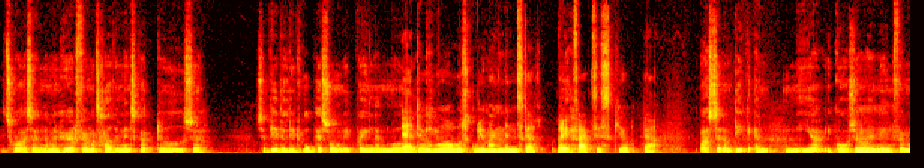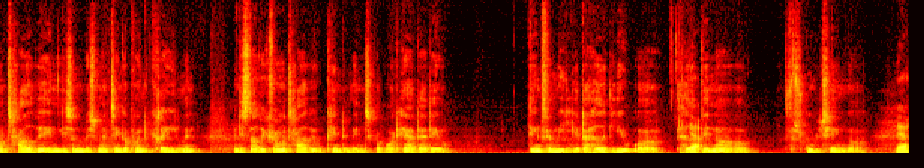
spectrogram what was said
Jeg tror, altså, når man hører, at 35 mennesker er døde, så, så bliver det lidt upersonligt på en eller anden måde. Ja, det er jo uoverskueligt mange mennesker, rent Ja. faktisk jo. Ja. Også selvom det ikke er mere i gåseøjne Mm. end 35, end ligesom hvis man tænker på en krig, men, men det er stadigvæk 35 ukendte mennesker, hvor her der er det jo det er en familie, der havde et liv og havde Ja. venner og skuldting og Ja.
